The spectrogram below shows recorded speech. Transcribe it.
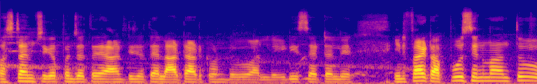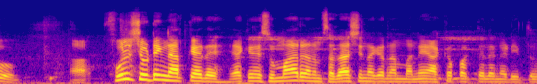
ಫಸ್ಟ್ ಟೈಮ್ ಚಿಕ್ಕಪ್ಪನ ಜೊತೆ ಆಂಟಿ ಜೊತೆ ಅಲ್ಲಿ ಆಟ ಆಡಿಕೊಂಡು, ಅಲ್ಲಿ ಇಡೀ ಸೆಟ್ಟಲ್ಲಿ ಇನ್ಫ್ಯಾಕ್ಟ್ ಅಪ್ಪು ಸಿನಿಮಾ ಅಂತೂ ಫುಲ್ ಶೂಟಿಂಗ್ ನಾಪ್ಕ ಇದೆ. ಯಾಕೆಂದರೆ ಸುಮಾರು ನಮ್ಮ ಸದಾಶಿವನಗರ್ ನಮ್ಮ ಮನೆ ಅಕ್ಕಪಕ್ಕದಲ್ಲೇ ನಡೀತು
